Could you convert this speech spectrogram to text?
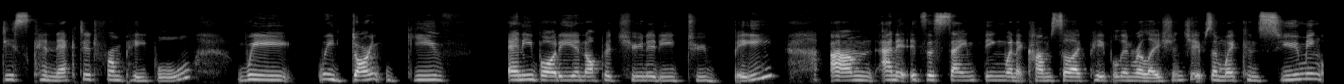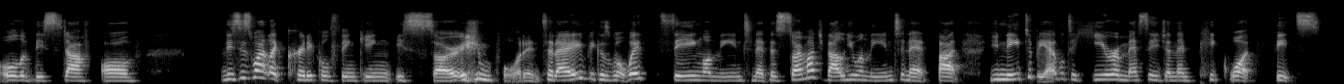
disconnected from people we we don't give anybody an opportunity to be um and it, it's the same thing when it comes to like people in relationships and we're consuming all of this stuff of this is why like critical thinking is so important today because what we're seeing on the internet there's so much value on the internet but you need to be able to hear a message and then pick what fits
